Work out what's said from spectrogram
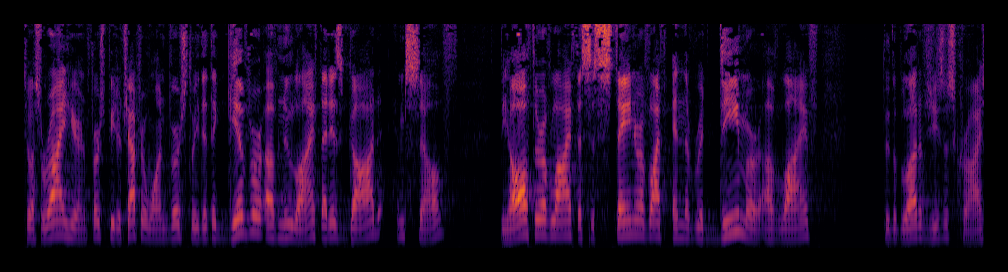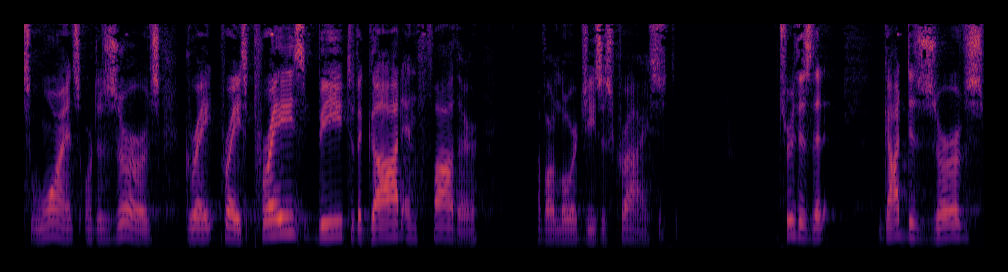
to us right here in 1 Peter chapter 1 verse 3 that the giver of new life, that is God himself, the author of life, the sustainer of life, and the redeemer of life, through the blood of Jesus Christ warrants or deserves great praise. Praise be to the God and Father of our Lord Jesus Christ. The truth is that God deserves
